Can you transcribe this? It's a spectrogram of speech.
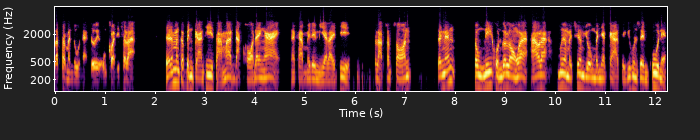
รัฐธรรมนูญน่ะโดยองค์กรอิสระดังนั้นมันก็เป็นการที่สามารถดักคอได้ง่ายนะครับ ไม่ได้มีอะไรที่สลับซับซ้อน ดังนั้น ตรงนี้คนก็ลองว่าเอาละเมื่อมาเชื่อมโยงบรรยากาศสิ่งที่คุณเซนพูดเนี่ย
